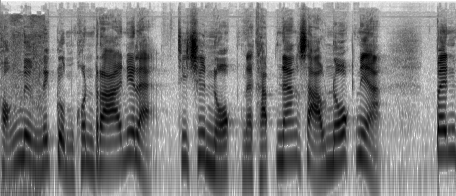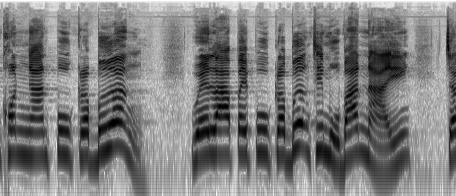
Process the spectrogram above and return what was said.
ของหนึ่งในกลุ่มคนร้ายนี่แหละ ที่ชื่อนกนะครับ นางสาวนกเนี่ยเป็นคนงานปูกระเบื้อง เวลาไปปูกระเบื้องที่หมู่บ้านไหน จะ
